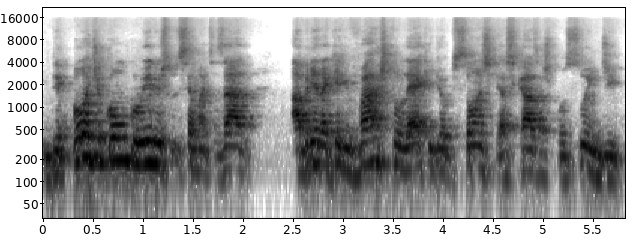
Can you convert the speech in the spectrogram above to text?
depois de concluir o estudo sistematizado, abrir aquele vasto leque de opções que as casas possuem de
